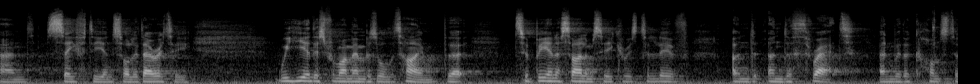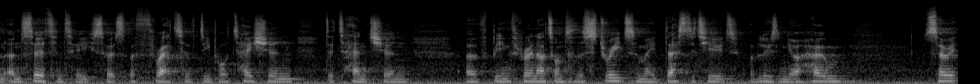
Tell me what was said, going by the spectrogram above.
and safety and solidarity. We hear this from our members all the time that to be an asylum seeker is to live under, under threat and with a constant uncertainty. So it's the threat of deportation, detention, of being thrown out onto the streets and made destitute, of losing your home. So it,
